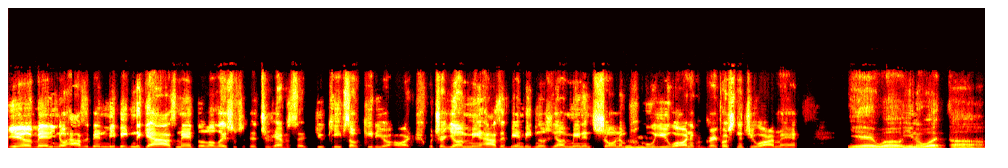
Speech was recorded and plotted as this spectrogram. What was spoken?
yeah, man. You know, how's it been me beating the guys, man? Building a relationship that you have said you keep so key to your heart with your young men. How's it been meeting those young men and showing them mm-hmm. who you are and the great person that you are, man? Yeah, well, you know what? Uh,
